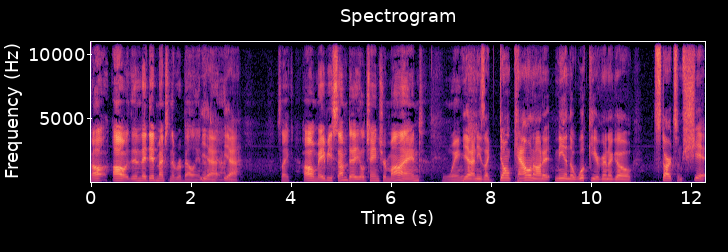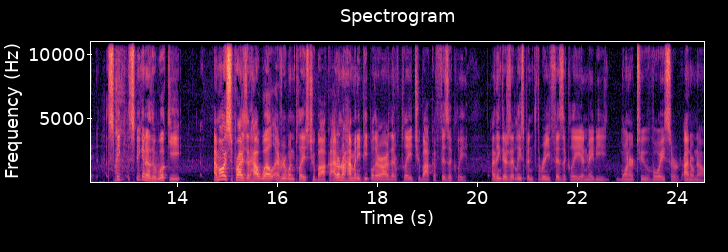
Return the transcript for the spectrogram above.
Oh, oh, then they did mention the rebellion. At the yeah, end. yeah, It's like, oh, maybe someday you'll change your mind. Wink. yeah, and he's like, "Don't count on it. Me and the Wookiee are gonna go start some shit." Speak, speaking of the Wookiee, I'm always surprised at how well everyone plays Chewbacca. I don't know how many people there are that have played Chewbacca physically. I think there's at least been three physically and maybe one or two voice or I don't know.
